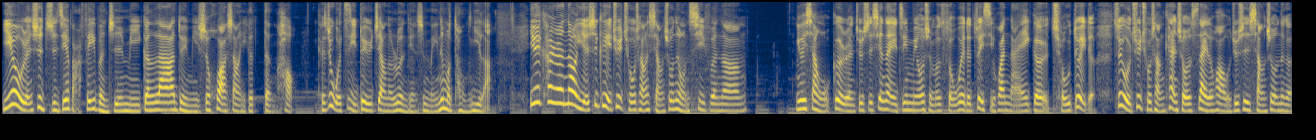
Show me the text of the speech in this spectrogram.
也有人是直接把非本职迷跟啦啦队迷是画上一个等号，可是我自己对于这样的论点是没那么同意啦，因为看热闹也是可以去球场享受那种气氛啊。因为像我个人，就是现在已经没有什么所谓的最喜欢哪一个球队的，所以我去球场看球赛的话，我就是享受那个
